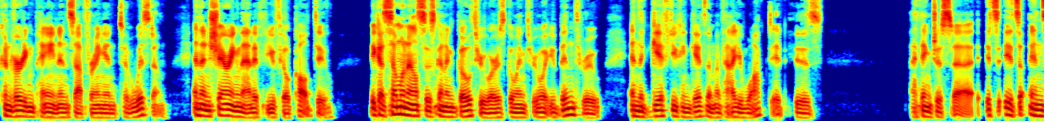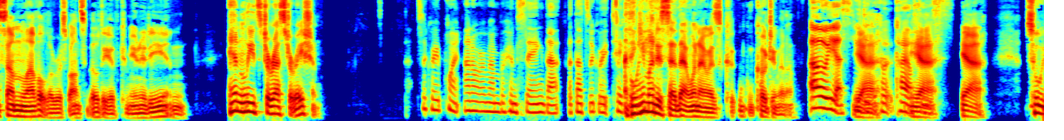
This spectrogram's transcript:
converting pain and suffering into wisdom, and then sharing that if you feel called to, because someone else is going to go through or is going through what you've been through, and the gift you can give them of how you walked it is, I think, just uh, it's it's in some level a responsibility of community and and leads to restoration. That's a great point. I don't remember him saying that, but that's a great takeaway. I think he might have said that when I was co- coaching with him. Oh yes, yeah, did, Kyle. Yeah, yeah. So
